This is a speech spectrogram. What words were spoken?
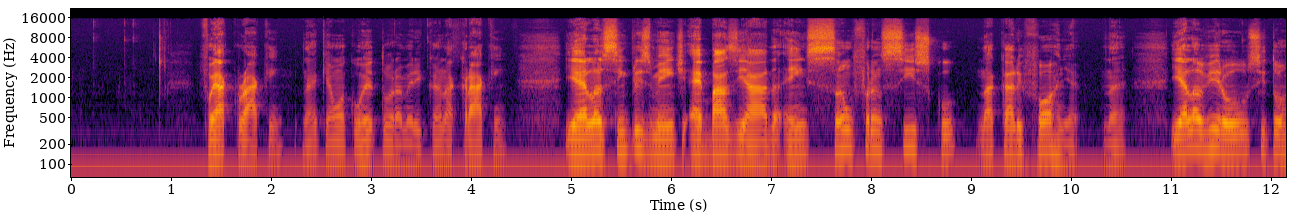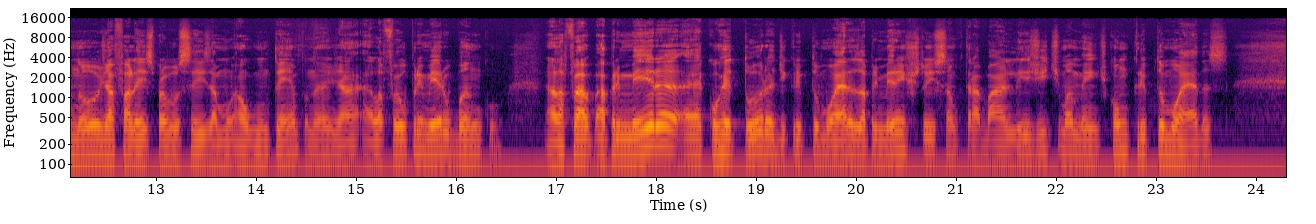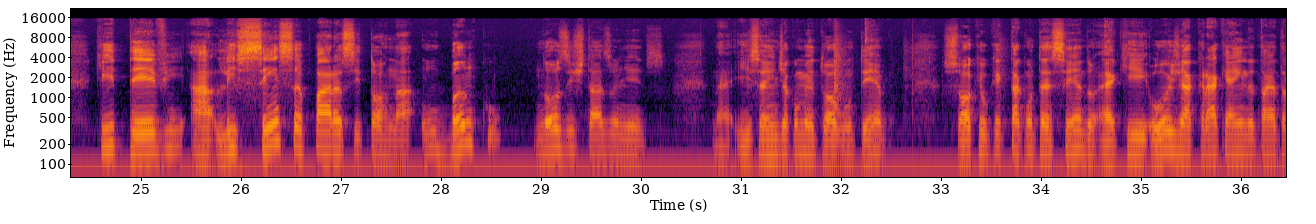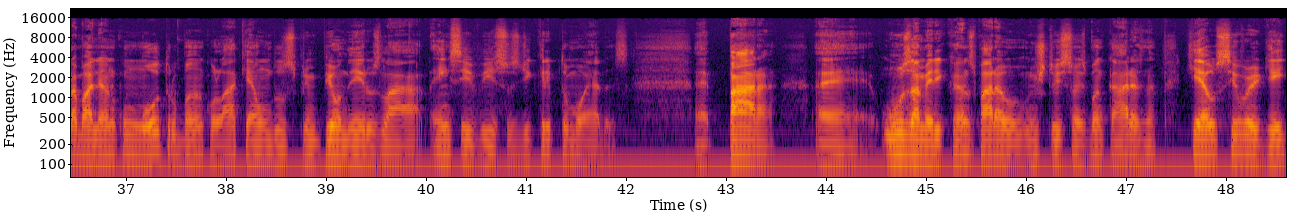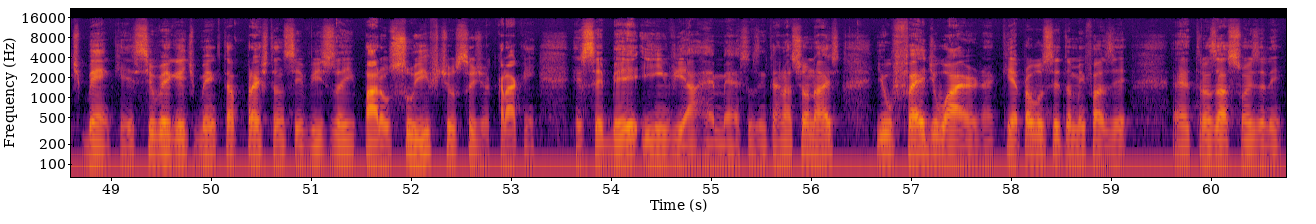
Foi a Kraken, né? Que é uma corretora americana, a Kraken, e ela simplesmente é baseada em São Francisco, na Califórnia né? E ela virou, se tornou, já falei isso para vocês há algum tempo, né? Já, ela foi o primeiro banco, ela foi a, a primeira é, corretora de criptomoedas, a primeira instituição que trabalha legitimamente com criptomoedas, que teve a licença para se tornar um banco nos Estados Unidos. Né? Isso a gente já comentou há algum tempo. Só que o que está acontecendo é que hoje a Crack ainda está trabalhando com um outro banco lá, que é um dos pioneiros lá em serviços de criptomoedas é, para é, os americanos, para instituições bancárias, né, que é o Silvergate Bank. Esse Silvergate Bank está prestando serviços aí para o SWIFT, ou seja, Kraken receber e enviar remessas internacionais, e o FedWire, né, que é para você também fazer é, transações ali.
